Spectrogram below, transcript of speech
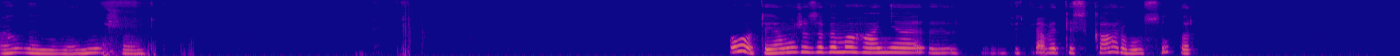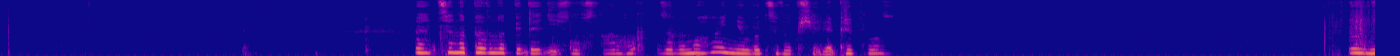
Аллилуйя, ну що? О, то я можу за вимагання е, відправити скаргу, супер. Е, Це, напевно, піде дійсно в скаргу за вимагання, бо це взагалі не прикол. Угу.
